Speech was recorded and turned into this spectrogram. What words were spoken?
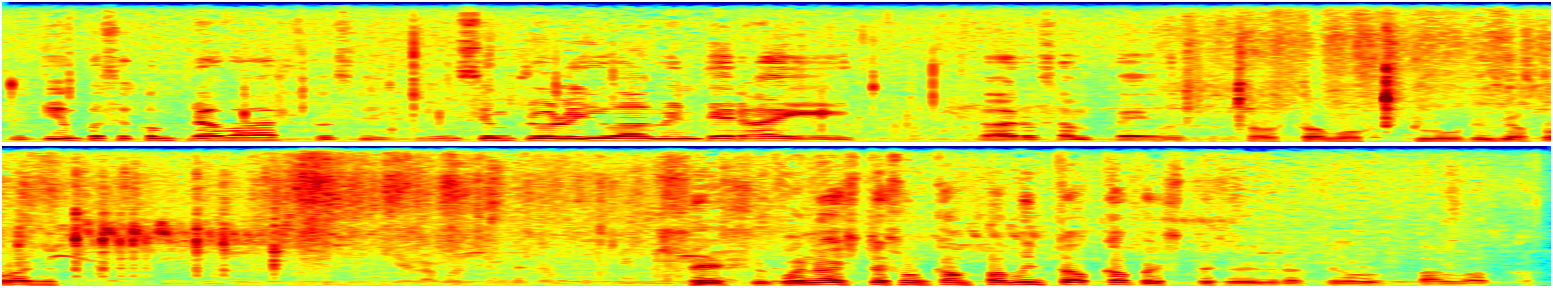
Ese tiempo se compraba harto, siempre lo iba a vender ahí, claro, San Pedro. Estamos Ludilla Playa. Sí, bueno, este es un campamento acá, pues este se gració el palo acá.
